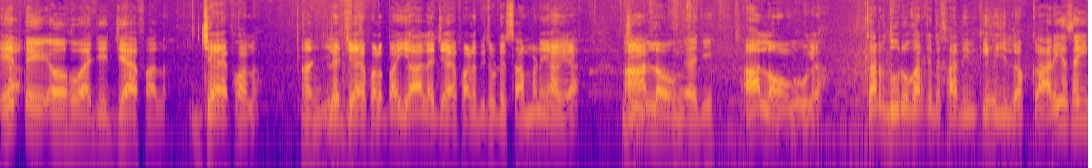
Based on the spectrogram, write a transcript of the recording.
ਇਹ ਤੇ ਉਹ ਹੈ ਜੀ ਜੈਫਲ। ਜੈਫਲ। ਹਾਂਜੀ। ਲੈ ਜੈਫਲ ਭਾਈ ਆ ਲੈ ਜੈਫਲ ਵੀ ਤੁਹਾਡੇ ਸਾਹਮਣੇ ਆ ਗਿਆ। ਆਹ ਲੌਂਗ ਹੈ ਜੀ। ਆ ਲੌਂਗ ਹੋ ਗਿਆ। ਕਰ ਦੂਰੋਂ ਕਰਕੇ ਦਿਖਾ ਦੀ ਵੀ ਕਿਹੋ ਜਿਹੀ ਲੁੱਕ ਆ ਰਹੀ ਹੈ ਸਹੀ।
